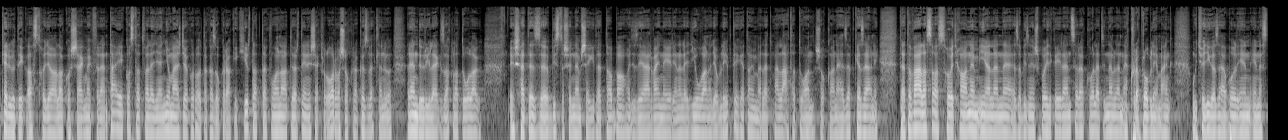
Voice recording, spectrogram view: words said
kerülték azt, hogy a lakosság meg megfelelően tájékoztatva legyen, nyomást gyakoroltak azokra, akik hírtattak volna a történésekről, orvosokra közvetlenül, rendőrileg, zaklatólag, és hát ez biztos, hogy nem segített abban, hogy ez a járvány ne érjen el egy jóval nagyobb léptéket, ami mellett már láthatóan sokkal nehezebb kezelni. Tehát a válasz az, hogy ha nem ilyen lenne ez a bizonyos politikai rendszer, akkor lehet, hogy nem lenne ekkora problémánk. Úgyhogy igazából én, én ezt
